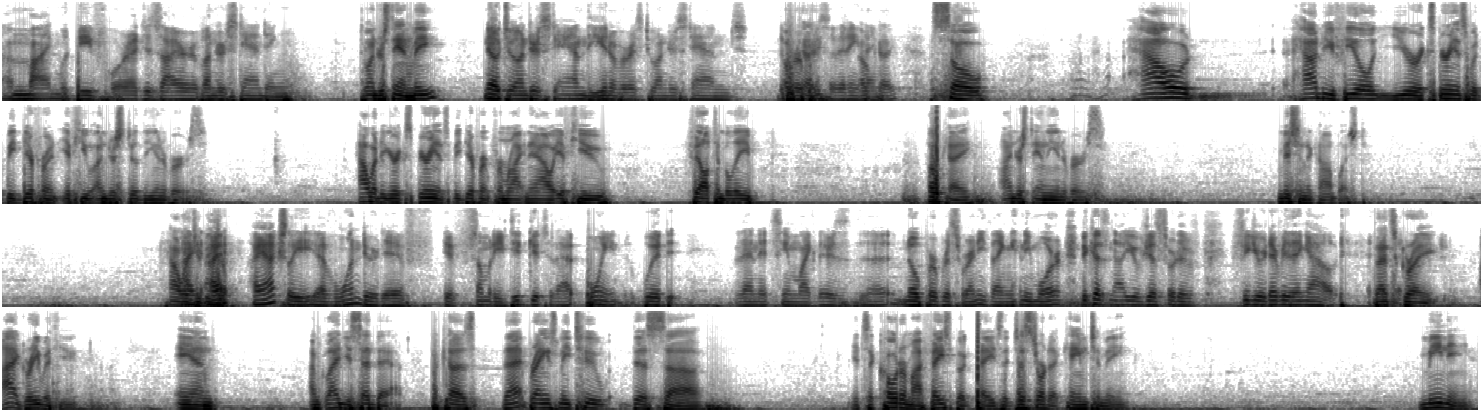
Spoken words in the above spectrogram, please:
Uh, mine would be for a desire of understanding. To understand me? No, to understand the universe, to understand the okay. purpose of anything. Okay. So, how how do you feel your experience would be different if you understood the universe? How would your experience be different from right now if you felt and believed, okay, I understand the universe. Mission accomplished. How would I, you be I, different? I actually have wondered if if somebody did get to that point, would then it seem like there's uh, no purpose for anything anymore because now you've just sort of figured everything out. That's great. I agree with you. And I'm glad you said that because that brings me to this. Uh, it's a quote on my Facebook page that just sort of came to me. Meaning,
